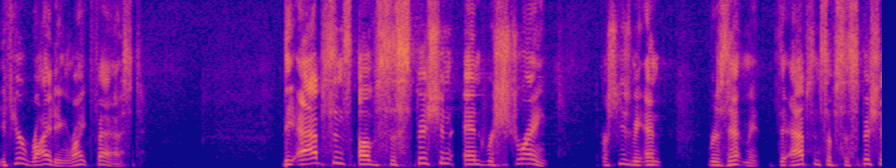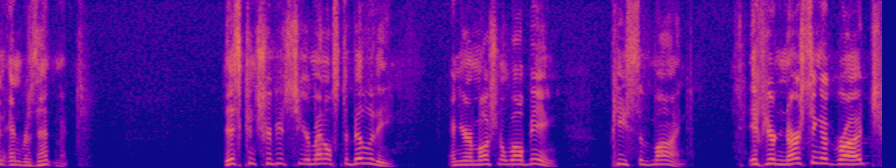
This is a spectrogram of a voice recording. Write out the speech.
if you're writing, write fast. The absence of suspicion and restraint, or excuse me, and resentment. The absence of suspicion and resentment. This contributes to your mental stability and your emotional well being, peace of mind. If you're nursing a grudge,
